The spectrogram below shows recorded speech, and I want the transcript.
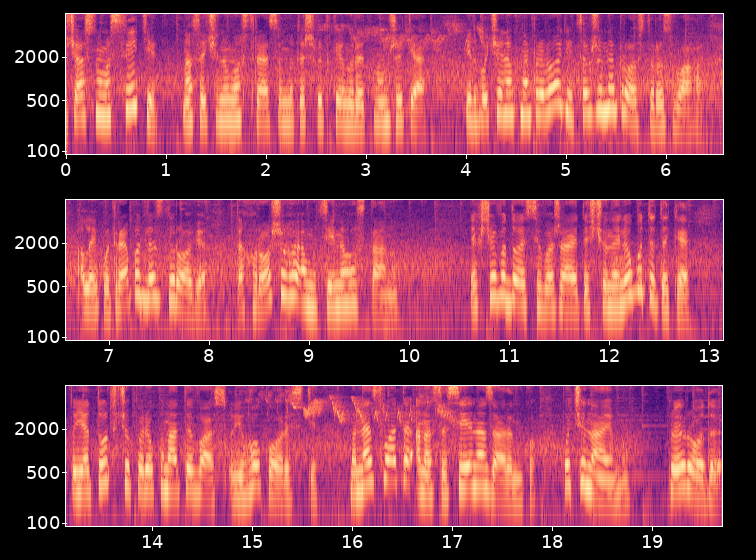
сучасному світі, насиченому стресами та швидким ритмом життя, відпочинок на природі це вже не просто розвага, але й потреба для здоров'я та хорошого емоційного стану. Якщо ви досі вважаєте, що не любите таке, то я тут, щоб переконати вас у його користі. Мене звати Анастасія Назаренко. Починаємо. Природа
